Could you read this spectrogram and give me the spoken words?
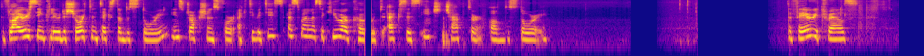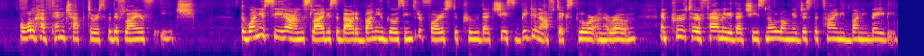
The flyers include a shortened text of the story, instructions for activities, as well as a QR code to access each chapter of the story. The fairy trails all have 10 chapters with a flyer for each. The one you see here on the slide is about a bunny who goes into the forest to prove that she is big enough to explore on her own and prove to her family that she is no longer just a tiny bunny baby.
